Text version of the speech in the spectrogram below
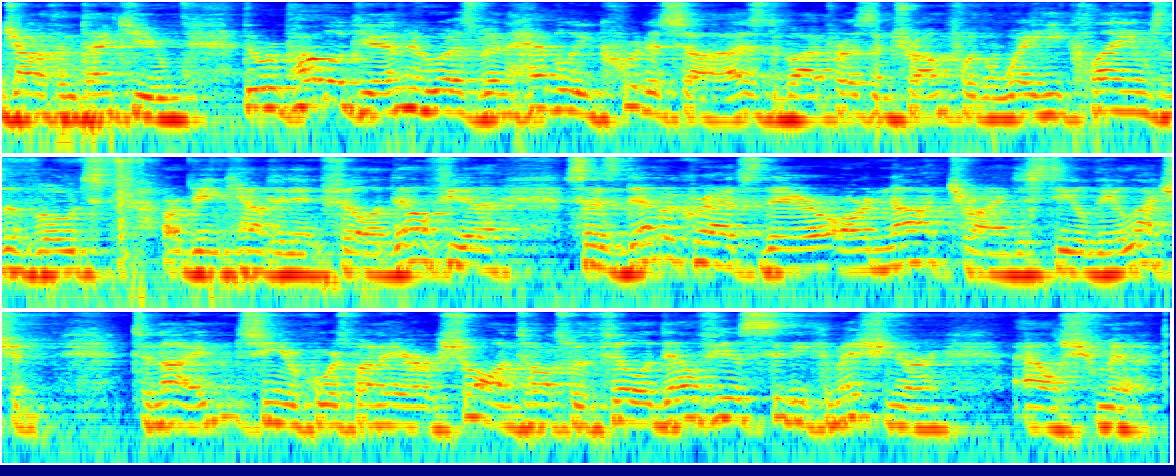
Jonathan, thank you. The Republican who has been heavily criticized by President Trump for the way he claims the votes are being counted in Philadelphia says Democrats there are not trying to steal the election. Tonight, senior correspondent Eric Shawn talks with Philadelphia City Commissioner Al Schmidt.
